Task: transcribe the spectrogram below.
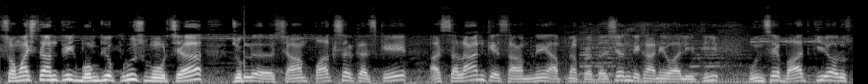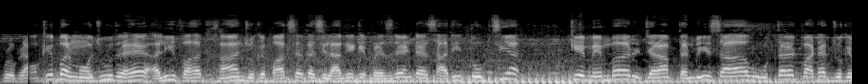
समाजतांत्रिक बोंगियो, पुरुष मोर्चा जो शाम पाक सर्कस के अरसलान के सामने अपना प्रदर्शन दिखाने वाली थी, उनसे बात की और उस प्रोग्राम मौके पर मौजूद रहे अली फहद खान, जो कि पाक सर्कस इलाके के प्रेसिडेंट है। सादी तोपसिया के मेंबर जनाब तनवीर साहब उत्तर पाठक जो कि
